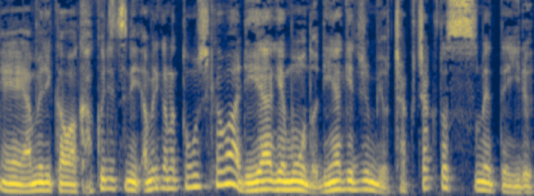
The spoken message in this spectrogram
えー、アメリカは確実に、アメリカの投資家は利上げモード、利上げ準備を着々と進めている。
